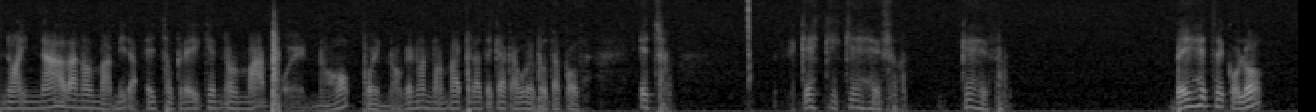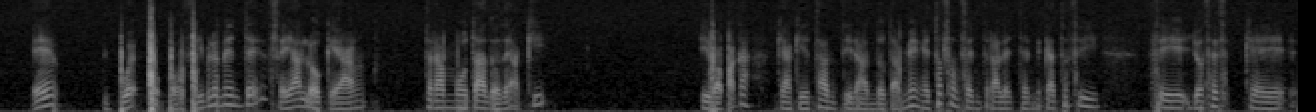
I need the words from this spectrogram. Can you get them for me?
no hay nada normal mira esto creéis que es normal pues no pues no que no es normal espérate que acabo de ver otra cosa esto ¿qué qué, qué es eso? ¿qué es eso? ¿Veis este color? Es, pues, posiblemente sea lo que han transmutado de aquí y va para acá, que aquí están tirando también. Estos son centrales térmicas. Esto sí, sí, yo sé que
